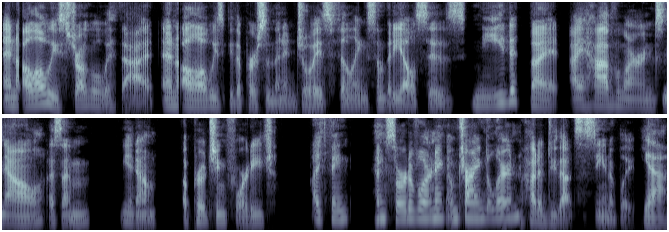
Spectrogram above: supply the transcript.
And I'll always struggle with that. And I'll always be the person that enjoys filling somebody else's need. But I have learned now as I'm, you know, approaching 40, I think I'm sort of learning. I'm trying to learn how to do that sustainably. Yeah,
